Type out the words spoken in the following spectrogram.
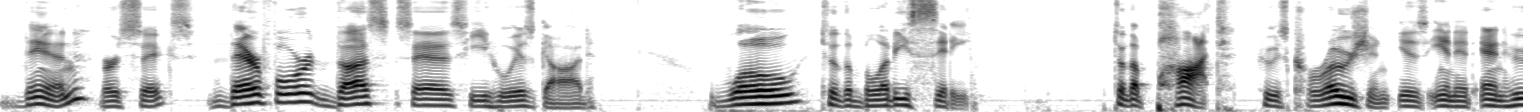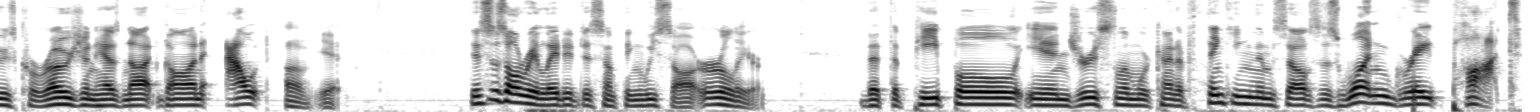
Then, verse 6 Therefore, thus says he who is God Woe to the bloody city to the pot whose corrosion is in it and whose corrosion has not gone out of it. This is all related to something we saw earlier that the people in Jerusalem were kind of thinking themselves as one great pot,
